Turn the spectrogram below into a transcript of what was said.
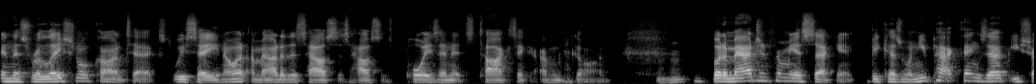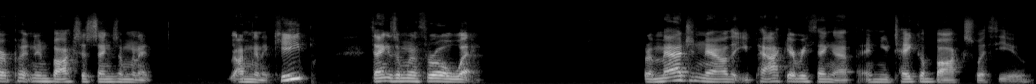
in this relational context, we say, you know what? I'm out of this house. This house is poison. It's toxic. I'm gone. Mm-hmm. But imagine for me a second, because when you pack things up, you start putting in boxes things I'm going to, I'm going to keep, things I'm going to throw away. But imagine now that you pack everything up and you take a box with you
